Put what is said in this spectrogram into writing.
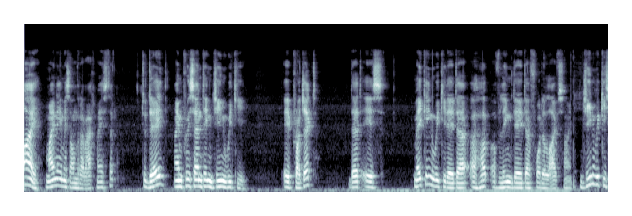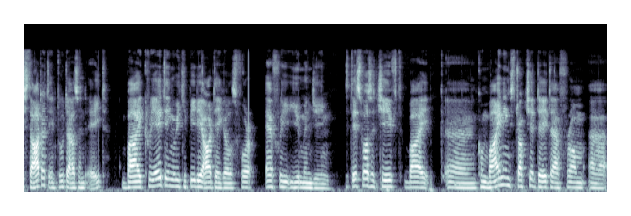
Hi, my name is Andra Waagmeester. Today I'm presenting GeneWiki, a project that is making Wikidata a hub of linked data for the life science. GeneWiki started in 2008 by creating Wikipedia articles for every human gene. This was achieved by uh, combining structured data from uh,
